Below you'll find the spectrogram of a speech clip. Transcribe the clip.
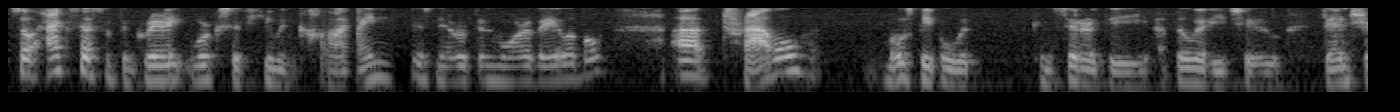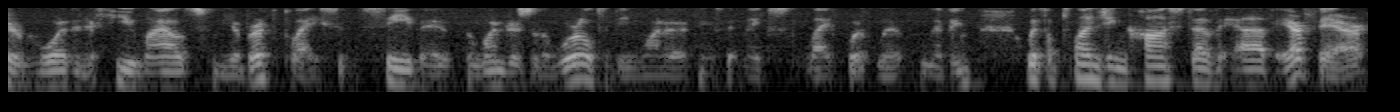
So access of the great works of humankind has never been more available. Uh, travel, most people would consider the ability to venture more than a few miles from your birthplace and see the, the wonders of the world to be one of the things that makes life worth li- living. With the plunging cost of, of airfare,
